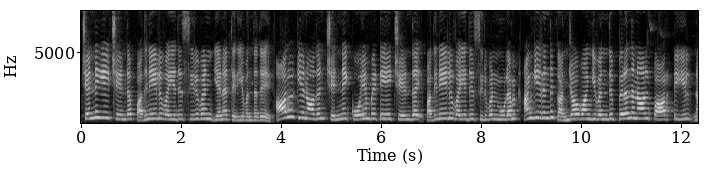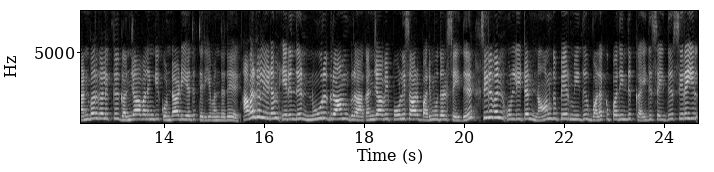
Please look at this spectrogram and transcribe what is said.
சென்னையைச் சேர்ந்த பதினேழு வயது சிறுவன் என தெரியவந்தது. ஆரோக்கியநாதன் சென்னை கோயம்பேட்டையைச் சேர்ந்த பதினேழு வயது சிறுவன் மூலம் அங்கிருந்து கஞ்சா வாங்கி வந்து பிறந்தநாள் பார்ட்டியில் நண்பர்களுக்கு கஞ்சா வழங்கி கொண்டாடியது தெரியவந்தது. அவர்களிடம் இருந்து நூறு கிராம் கிரா- கஞ்சாவை போலீசார் பறிமுதல் செய்து சிறுவன் உள்ளிட்ட நான்கு பேர் மீது வழக்கு பதிந்து கைது செய்து சிறையில்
